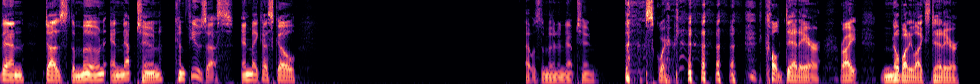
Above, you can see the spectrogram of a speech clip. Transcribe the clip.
then does the moon and Neptune confuse us and make us go, that was the moon and Neptune squared, called dead air, right? Nobody likes dead air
